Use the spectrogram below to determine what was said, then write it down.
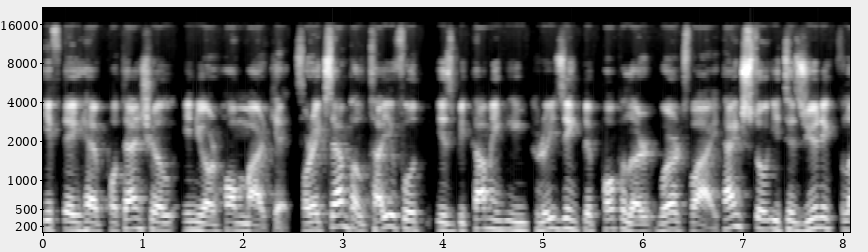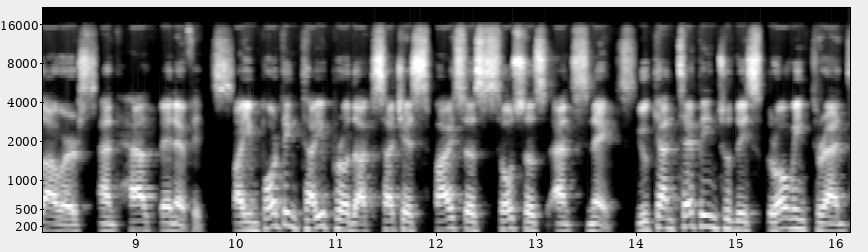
if they have potential in your home market. For example, Thai food is becoming increasingly popular worldwide thanks to its unique flavors and health benefits. By importing Thai products such as spices, sauces, and snacks, you can tap into this growing trend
